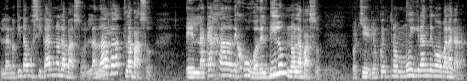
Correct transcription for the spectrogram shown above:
La notita musical no la paso. La daga la paso. En la caja de jugo del Dillon no la paso. Porque lo encuentro muy grande como para la cara.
